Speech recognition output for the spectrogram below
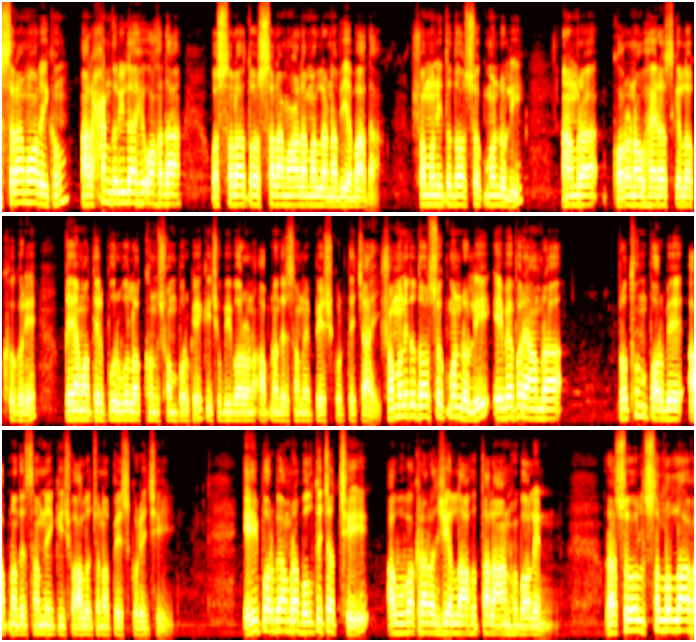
আসসালামু আলাইকুম। আলহামদুলিল্লাহ ওয়াহদা ওসলাত আসসালাম আলাম আল্লাহ নবী আবাদা সম্মানিত দর্শক মণ্ডলী, আমরা করোনা ভাইরাসকে লক্ষ্য করে কেয়ামতের পূর্ব লক্ষণ সম্পর্কে কিছু বিবরণ আপনাদের সামনে পেশ করতে চাই। সম্মানিত দর্শক মণ্ডলী, এ ব্যাপারে আমরা প্রথম পর্বে আপনাদের সামনে কিছু আলোচনা পেশ করেছি। এই পর্বে আমরা বলতে চাচ্ছি, আবু বাকরা রাজি আল্লাহ তালা আনহ বলেন, রাসূল সাল্লাহ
